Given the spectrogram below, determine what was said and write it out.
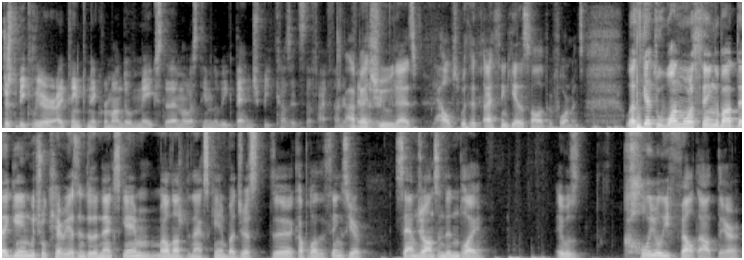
Just to be clear, I think Nick Rimando makes the MLS Team of the Week bench because it's the 500. I bet you that helps with it. I think he had a solid performance. Let's get to one more thing about that game, which will carry us into the next game. Well, not the next game, but just a couple other things here. Sam Johnson didn't play. It was clearly felt out there.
